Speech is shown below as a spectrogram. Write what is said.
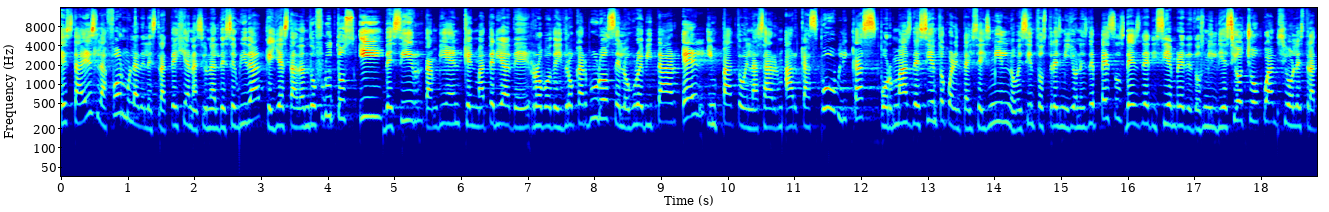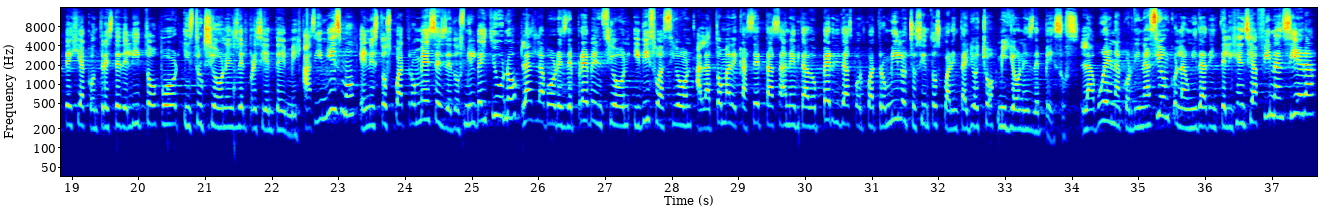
Esta es la fórmula de la Estrategia Nacional de Seguridad que ya está dando frutos y decir también que en materia de robo de hidrocarburos se logró evitar el impacto en las arcas públicas por más de 146.903 millones de pesos desde diciembre de 2018 cuando inició la estrategia contra este delito por instrucciones del presidente de México. Asimismo, en estos cuatro meses de 2021, las labores de prevención y disuasión a la toma de casetas han evitado pérdidas por 4.848 millones de pesos. La buena coordinación con la unidad de inteligencia financiera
